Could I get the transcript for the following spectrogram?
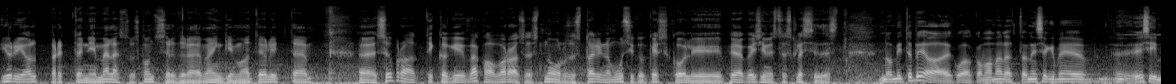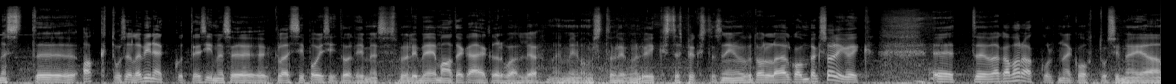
Jüri Albertoni mälestuskontserdile mängima, te olite äh, sõbrad ikkagi väga varasest noorusest, Tallinna Muusikakeskkooli peaaegu esimestest klassidest. no mitte peaaegu, aga ma mäletan isegi meie esimest äh, aktusele minekut, esimese klassi poisid olime, siis me olime emade käe kõrval ja minu meelest olime lühikestes pükstes, nii nagu tol ajal kombeks oli kõik. et äh, väga varakult me kohtusime ja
